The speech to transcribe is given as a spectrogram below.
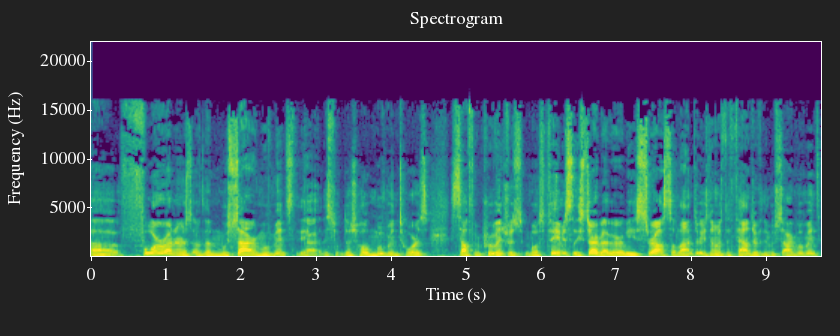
uh, forerunners of the Musar movement, the, uh, this, this whole movement towards self improvement, which was most famously started by Rabbi Yisrael Salanter. He's known as the founder of the Musar movement.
